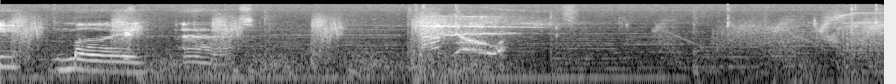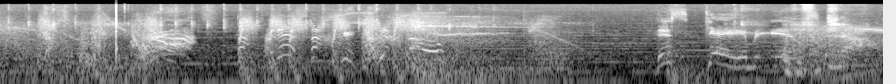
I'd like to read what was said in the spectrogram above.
Eat my ass. This game is now.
